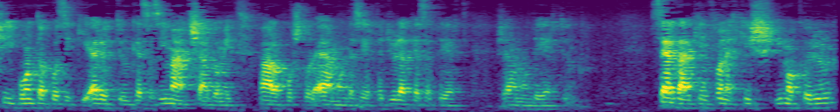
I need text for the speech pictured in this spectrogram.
és így bontakozik ki előttünk ez az imádság, amit Pálapostól elmond ezért a gyülekezetért, és elmond értünk. Szerdánként van egy kis imakörünk,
